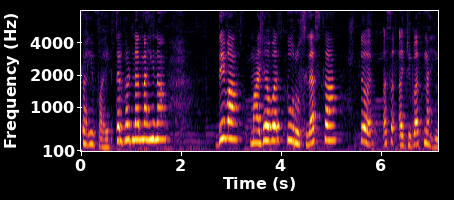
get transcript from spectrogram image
काही वाईट तर घडणार नाही ना? देवा माझ्यावर तू रुसलास का? तर असं अजिबात नाही.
